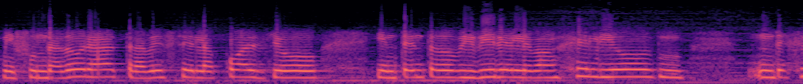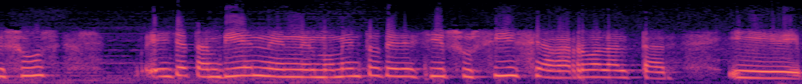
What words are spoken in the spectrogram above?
mi fundadora, a través de la cual yo intento vivir el Evangelio de Jesús, ella también en el momento de decir su sí se agarró al altar y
